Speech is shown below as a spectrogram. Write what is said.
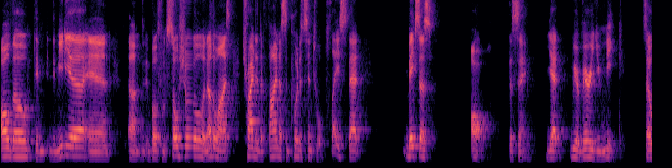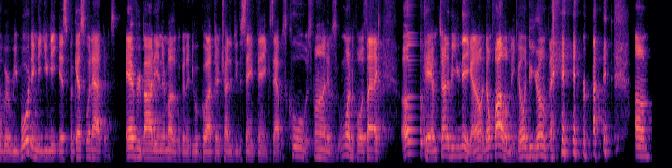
Although the, the media and um, both from social and otherwise try to define us and put us into a place that makes us all the same, yet we are very unique. So we're rewarding the uniqueness, but guess what happens? Everybody and their mother were going to do go out there and try to do the same thing because that was cool, it was fun, it was wonderful. It's like, okay, I'm trying to be unique. I don't don't follow me. Go and do your own thing, right? Um,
